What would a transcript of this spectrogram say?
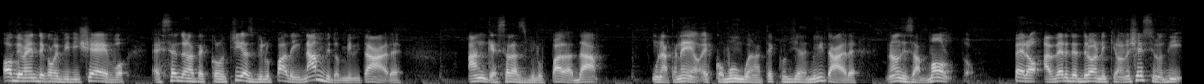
Ovviamente, come vi dicevo, essendo una tecnologia sviluppata in ambito militare, anche se era sviluppata da un Ateneo è comunque una tecnologia militare, non si sa molto. Però avere dei droni che non necessitano di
